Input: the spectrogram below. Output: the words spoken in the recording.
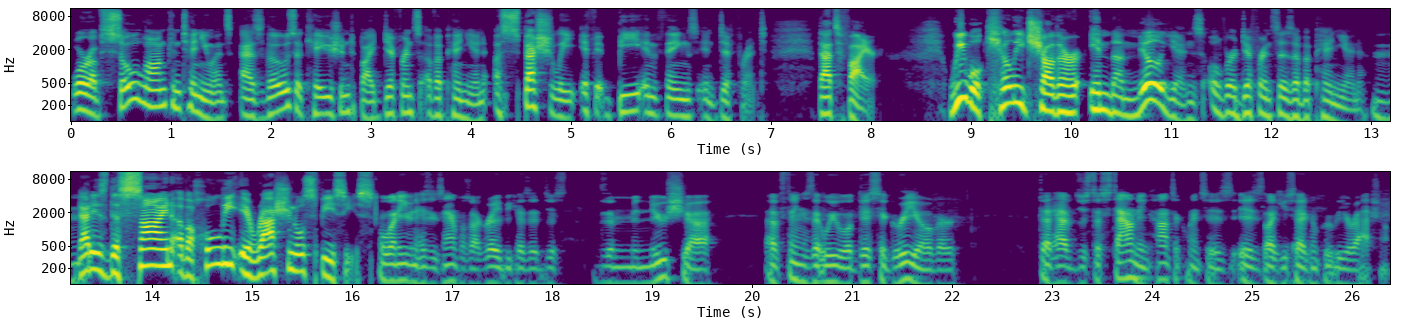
or of so long continuance, as those occasioned by difference of opinion, especially if it be in things indifferent. That's fire. We will kill each other in the millions over differences of opinion. Mm-hmm. That is the sign of a wholly irrational species. Well, and even his examples are great because it just the minutia of things that we will disagree over that have just astounding consequences is, like you said, completely irrational.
